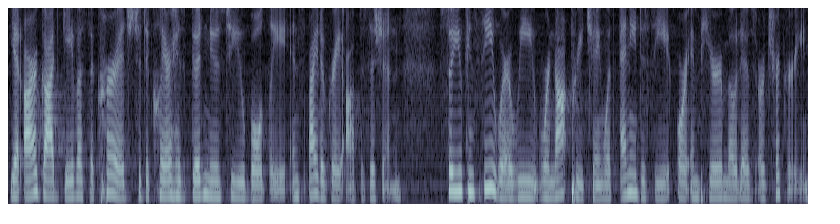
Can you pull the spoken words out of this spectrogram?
Yet our God gave us the courage to declare his good news to you boldly, in spite of great opposition. So you can see where we were not preaching with any deceit or impure motives or trickery.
